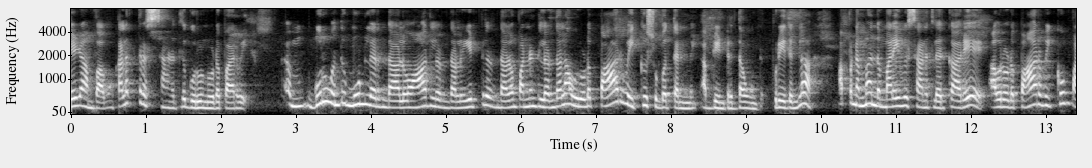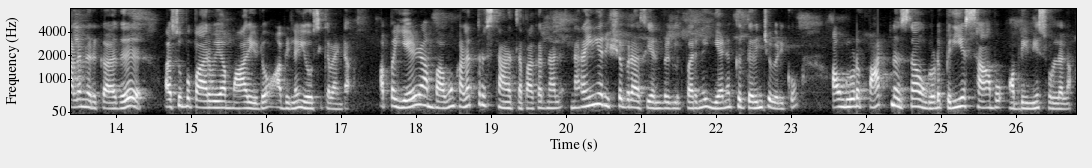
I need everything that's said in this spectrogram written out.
ஏழாம் பாவம் கலத்திர ஸ்தானத்தில் குருனோட பார்வை. குரு வந்து மூணில் இருந்தாலும் ஆறில் இருந்தாலும் எட்டில் இருந்தாலும் பன்னெண்டில் இருந்தாலும் அவரோட பார்வைக்கு சுபத்தன்மை அப்படின்றது தான் உண்டு. புரியுதுங்களா? அப்போ நம்ம அந்த மறைவு ஸ்தானத்தில் இருக்காரே அவரோட பார்வைக்கும் பலன் இருக்காது. அசுப பார்வையாக மாறிடும் அப்படின்லாம் யோசிக்க வேண்டாம். அப்போ ஏழாம் பாவம் கலத்திர ஸ்தானத்தில் பார்க்கறதுனால நிறைய ரிஷபராசி அன்பர்களுக்கு பாருங்கள் எனக்கு தெரிஞ்ச வரைக்கும் அவங்களோட பார்ட்னர்ஸ் தான் அவங்களோட பெரிய சாபம் அப்படின்னே சொல்லலாம்.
